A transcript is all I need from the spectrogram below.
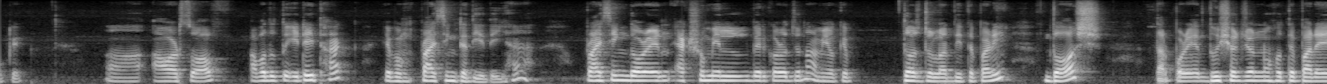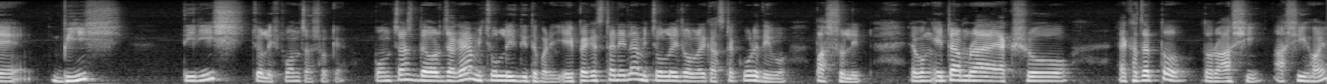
ওকে। আওয়ার্স অফ আপাতত এটাই থাক এবং প্রাইসিংটা দিয়ে দিই হ্যাঁ? প্রাইসিং ধরেন একশো মিল বের করার জন্য আমি ওকে দশ ডলার দিতে পারি, দশ, তারপরে দুইশোর জন্য হতে পারে বিশ, তিরিশ, চল্লিশ, পঞ্চাশ, ওকে। পঞ্চাশ দেওয়ার জায়গায় আমি চল্লিশ দিতে পারি। এই প্যাকেজটা নিলে আমি চল্লিশ ডলারের কাজটা করে দিব, পাঁচশো লিট। এবং এটা আমরা একশো, এক হাজার তো, ধরো আশি আশি হয়,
